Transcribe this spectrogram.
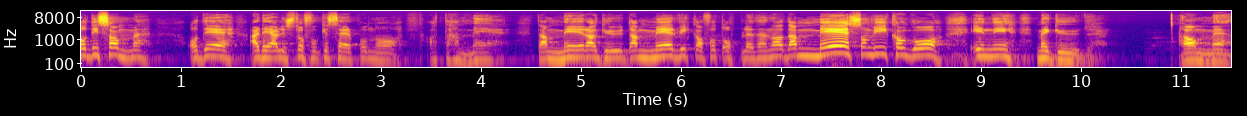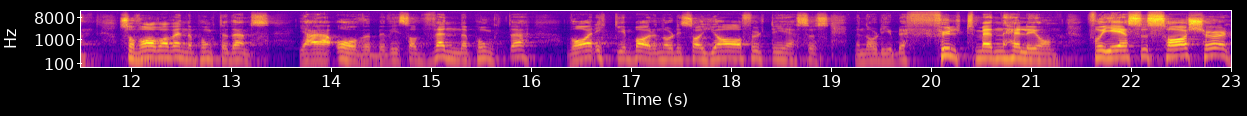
og de samme. Og det er det jeg har lyst til å fokusere på nå. At det er mer. Det er mer av Gud. Det er mer vi ikke har fått opplevd ennå. Det er mer som vi kan gå inn i med Gud. Amen. Så hva var vendepunktet deres? Jeg er overbevist at vendepunktet var ikke bare når de sa ja og fulgte Jesus, men når de ble fylt med Den hellige ånd. For Jesus sa sjøl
